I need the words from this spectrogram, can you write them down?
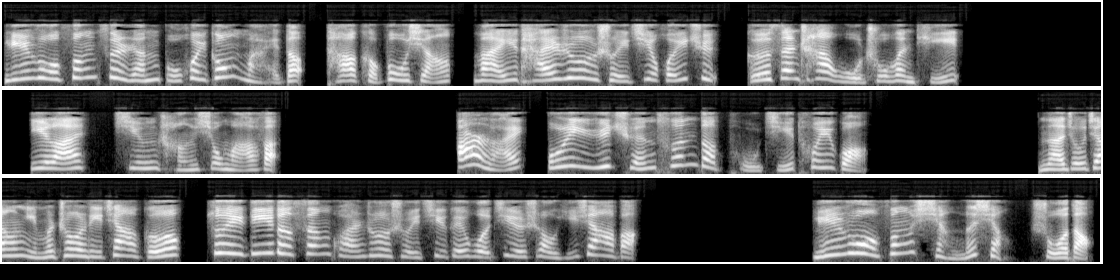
林若风自然不会购买的。他可不想买一台热水器回去，隔三差五出问题。一来经常修麻烦。”二来不利于全村的普及推广，那就将你们这里价格最低的三款热水器给我介绍一下吧。林若风想了想，说道：“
